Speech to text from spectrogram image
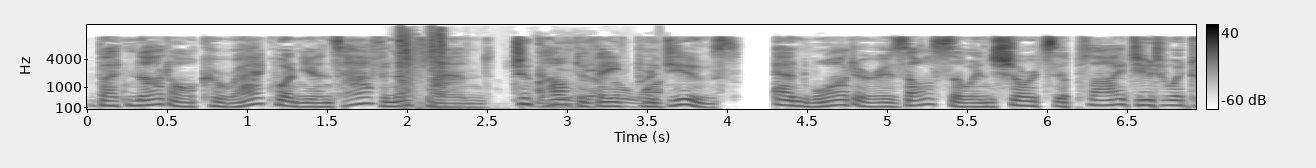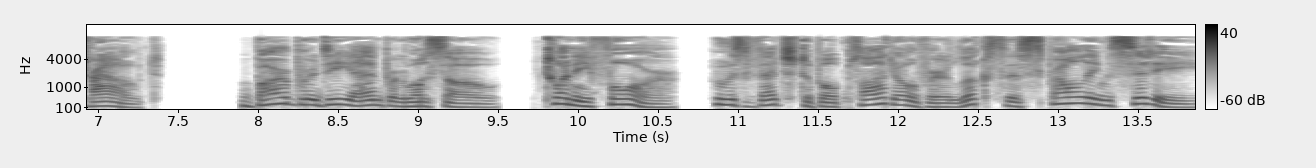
But not all Caraquanians have enough land to cultivate produce, and water is also in short supply due to a drought. Barbara D'Ambroso, 24, whose vegetable plot overlooks the sprawling city,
